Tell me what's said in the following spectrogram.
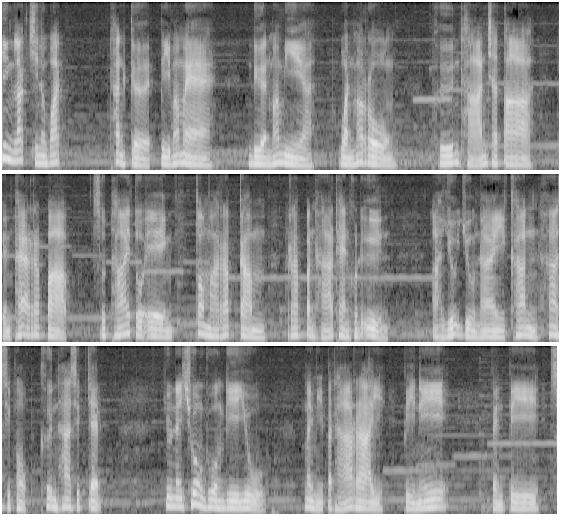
ยิ่งลักษณ์ชินวัตรท่านเกิดปีมะแม เดือนมะเมีย วันมะโรง พื้นฐานชะตา เป็นแพะรับาปสุดท้ายตัวเองต้องมารับกรรม รับปัญหาแทนคนอื่น อายุอยู่ในขั้น 56 ขึ้น 57 อยู่ในช่วงดวงดีอยู่ ไม่มีปัญหาอะไร ปีนี้ เป็นปีส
